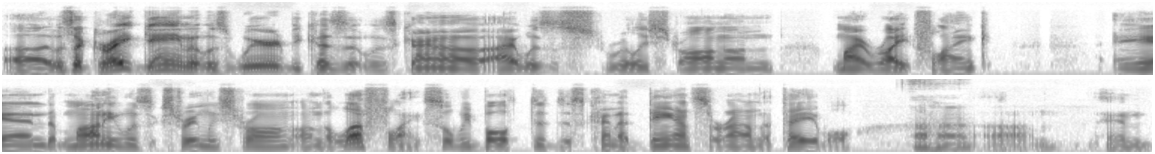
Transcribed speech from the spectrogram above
Uh, it was a great game. It was weird because it was kind of I was really strong on my right flank, and Monty was extremely strong on the left flank. So we both did this kind of dance around the table. Uh huh. Um, and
